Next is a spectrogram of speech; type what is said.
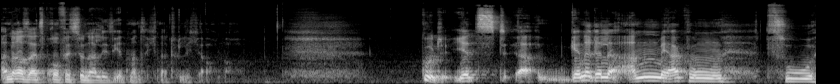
Andererseits professionalisiert man sich natürlich auch noch. Gut, jetzt äh, generelle Anmerkungen zu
